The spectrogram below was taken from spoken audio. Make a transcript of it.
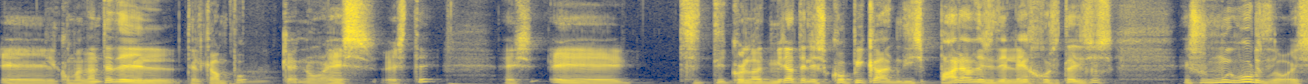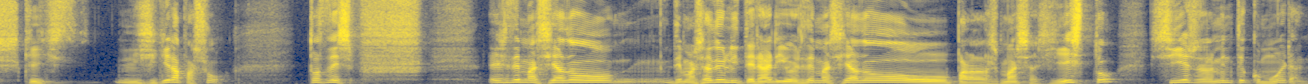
el comandante del, campo, que no es este, es. Eh, con la mira telescópica dispara desde lejos y tal. eso, es, eso es muy burdo. Es que ni siquiera pasó. Entonces es demasiado, demasiado literario, es demasiado para las masas. Y esto sí es realmente como eran.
